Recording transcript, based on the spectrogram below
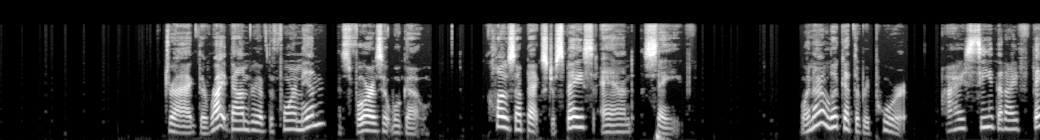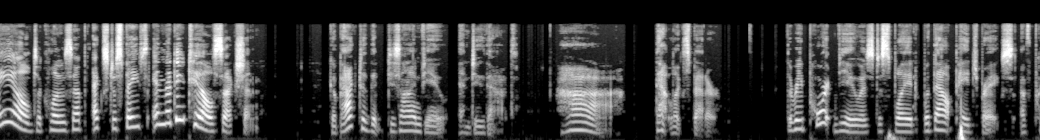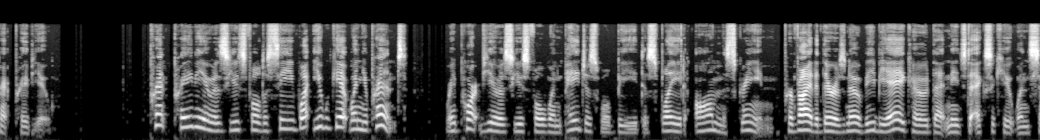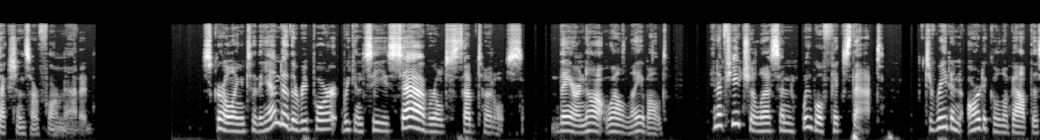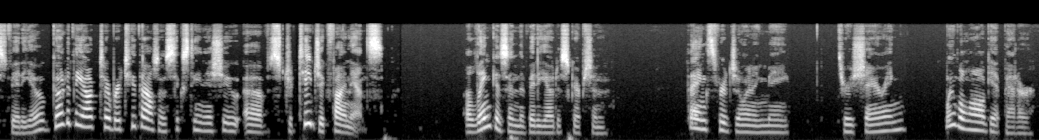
Drag the right boundary of the form in as far as it will go. Close up extra space and save. When I look at the report, I see that I failed to close up extra space in the details section. Go back to the design view and do that. Ah, that looks better. The report view is displayed without page breaks of Print Preview. Print Preview is useful to see what you will get when you print. Report View is useful when pages will be displayed on the screen, provided there is no VBA code that needs to execute when sections are formatted. Scrolling to the end of the report, we can see several subtotals. They are not well labeled. In a future lesson, we will fix that. To read an article about this video, go to the October 2016 issue of Strategic Finance. A link is in the video description. Thanks for joining me. Through sharing, we will all get better.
